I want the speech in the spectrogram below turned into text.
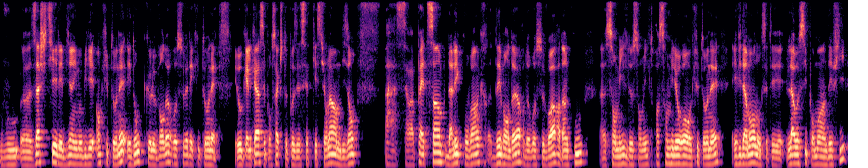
vous euh, achetiez les biens immobiliers en crypto-monnaie et donc que le vendeur recevait des crypto-monnaies. Et auquel cas, c'est pour ça que je te posais cette question-là en me disant, bah, ça va pas être simple d'aller convaincre des vendeurs de recevoir d'un coup 100 000, 200 000, 300 000 euros en crypto-monnaie. Évidemment, donc c'était là aussi pour moi un défi.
